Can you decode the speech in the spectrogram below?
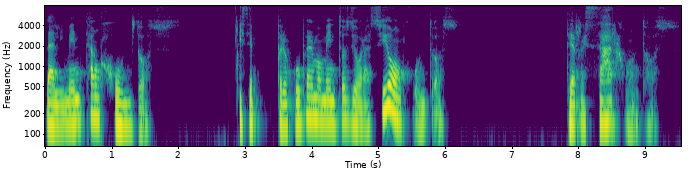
la alimentan juntos. Y se preocupan en momentos de oración juntos de rezar juntos,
